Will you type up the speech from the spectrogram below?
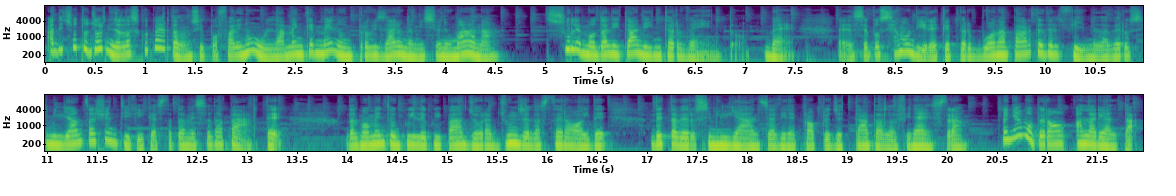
a 18 giorni dalla scoperta non si può fare nulla, men che meno improvvisare una missione umana. Sulle modalità di intervento, beh, eh, se possiamo dire che per buona parte del film la verosimiglianza scientifica è stata messa da parte, dal momento in cui l'equipaggio raggiunge l'asteroide, detta verosimiglianza viene proprio gettata dalla finestra. Veniamo però alla realtà.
